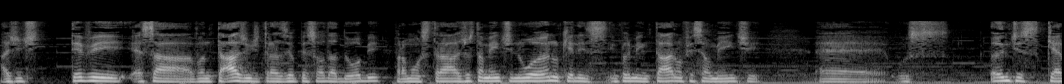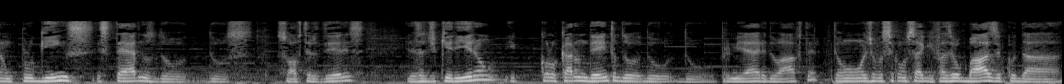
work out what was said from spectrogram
a gente teve essa vantagem de trazer o pessoal da Adobe para mostrar justamente no ano que eles implementaram oficialmente é, os antes que eram plugins externos do, dos softwares deles eles adquiriram e colocaram dentro do, do, do, Premiere e do After. Então hoje você consegue fazer o básico da,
